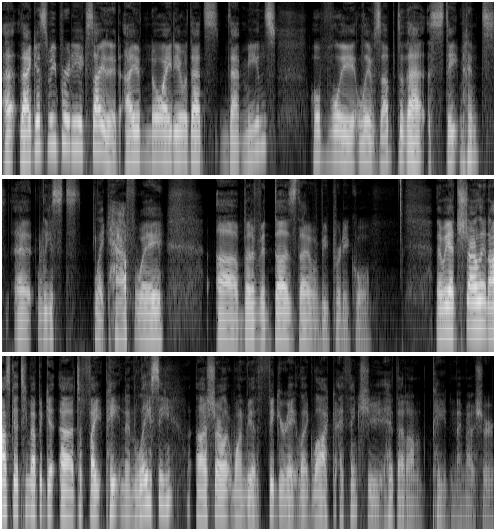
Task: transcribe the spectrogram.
uh, that gets me pretty excited. I have no idea what that's that means. Hopefully, it lives up to that statement at least like halfway. Uh, but if it does, that would be pretty cool. Then we had Charlotte and Asuka team up uh, to fight Peyton and Lacey. Uh, Charlotte won via the figure eight leg lock. I think she hit that on Peyton. I'm not sure.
